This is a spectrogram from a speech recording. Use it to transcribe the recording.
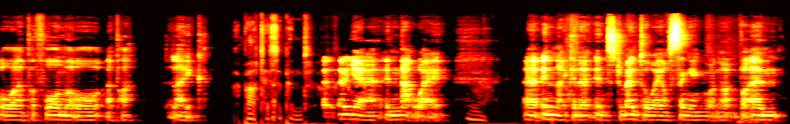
or a performer or a part like participant. uh, yeah in that way. Uh, in like an uh, instrumental way of singing whatnot. But um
